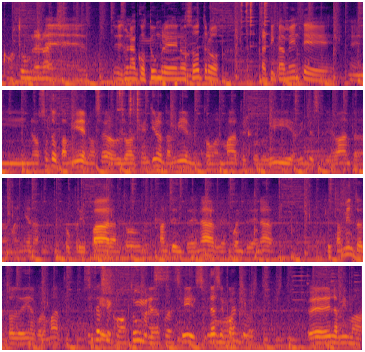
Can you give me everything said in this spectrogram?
Costumbre nuestra. eh, es una costumbre de nosotros, prácticamente. eh, Y nosotros también, o sea, los argentinos también toman mate todos los días, ¿viste? Se levantan a la mañana, lo preparan todo, antes de entrenar, después de entrenar. Que también están todos los días con los mates. Se te hace costumbre después. Sí, se te hace costumbre. Pero es la misma,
